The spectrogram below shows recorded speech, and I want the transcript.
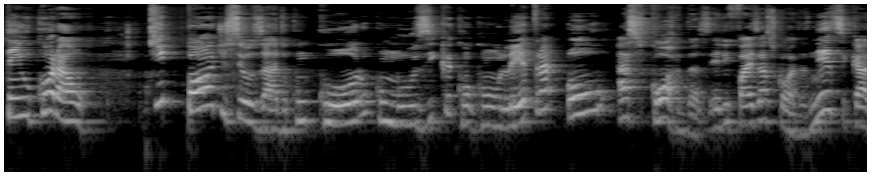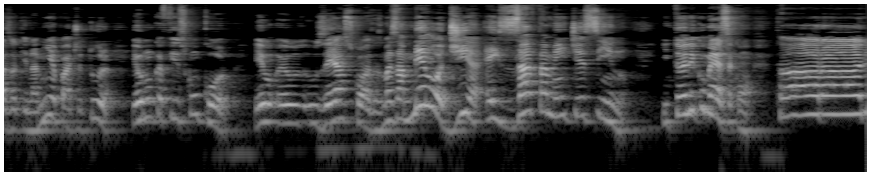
tem o coral que pode ser usado com coro, com música, com, com, letra ou as cordas. Ele faz as cordas. Nesse caso aqui, na minha partitura, eu nunca fiz com coro. Eu, eu usei as cordas. Mas a melodia é exatamente esse hino. Então ele começa com tararira,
